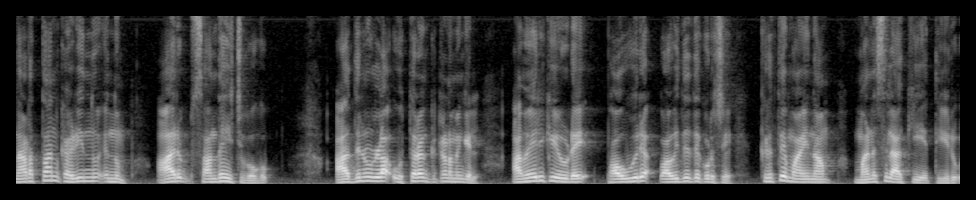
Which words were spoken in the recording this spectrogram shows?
നടത്താൻ കഴിയുന്നു എന്നും ആരും സന്ദേഹിച്ചു പോകും. അതിനുള്ള ഉത്തരം കിട്ടണമെങ്കിൽ അമേരിക്കയുടെ പൗര വൈവിധ്യത്തെക്കുറിച്ച് കൃത്യമായി നാം മനസ്സിലാക്കിയേ തീരൂ.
